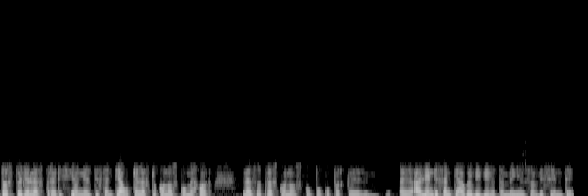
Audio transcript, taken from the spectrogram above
todo esto de las tradiciones de Santiago, que las que conozco mejor. Las otras conozco poco porque eh, de Santiago he vivido también en San Vicente,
